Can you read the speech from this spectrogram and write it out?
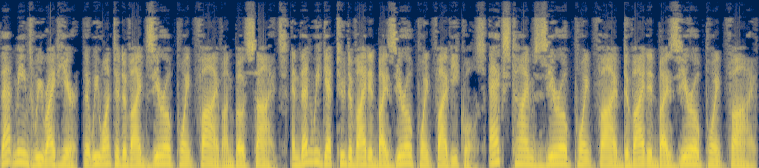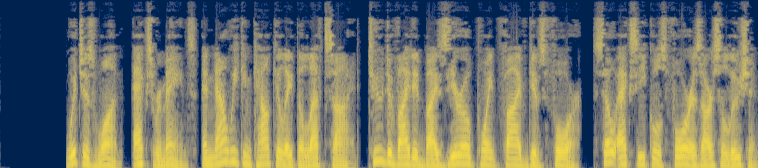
That means we write here, that we want to divide 0.5 on both sides and then we get 2 divided by 0.5 equals x times 0.5 divided by 0.5 which is 1, x remains, and now we can calculate the left side. 2 divided by 0.5 gives 4. So x equals 4 is our solution,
